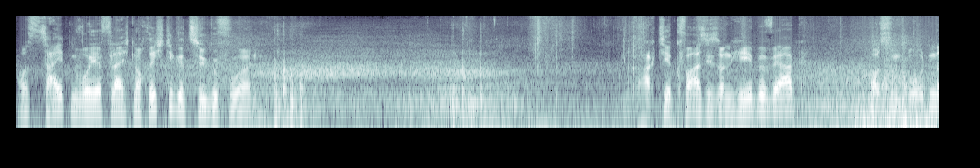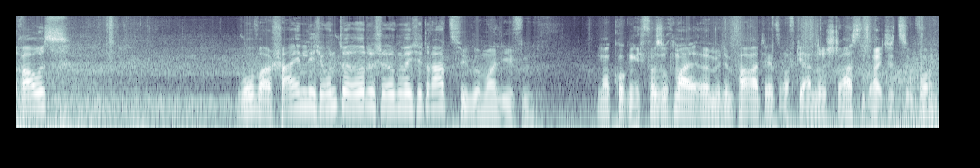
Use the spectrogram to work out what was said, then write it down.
Aus Zeiten, wo hier vielleicht noch richtige Züge fuhren. Ragt hier quasi so ein Hebewerk aus dem Boden raus, wo wahrscheinlich unterirdisch irgendwelche Drahtzüge mal liefen. Mal gucken, ich versuche mal äh, mit dem Fahrrad jetzt auf die andere Straßenseite zu kommen,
